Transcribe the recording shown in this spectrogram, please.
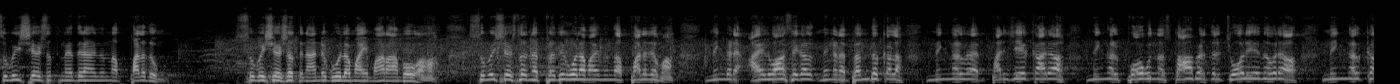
സുവിശേഷത്തിനെതിരായി നിന്ന പലതും സുവിശേഷത്തിന് അനുകൂലമായി മാറാൻ പോവുക സുവിശേഷത്തിന് പ്രതികൂലമായി നിന്ന പലരും നിങ്ങളുടെ അയൽവാസികൾ നിങ്ങളുടെ ബന്ധുക്കൾ നിങ്ങളുടെ പരിചയക്കാർ നിങ്ങൾ പോകുന്ന സ്ഥാപനത്തിൽ ജോലി ചെയ്യുന്നവർ നിങ്ങൾക്ക്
